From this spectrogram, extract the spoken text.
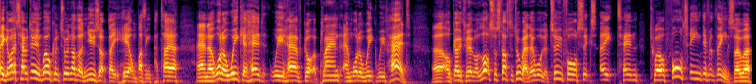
Hey guys, how are we doing? Welcome to another news update here on Buzzing Pattaya. And uh, what a week ahead we have got planned, and what a week we've had. Uh, I'll go through it. We've got lots of stuff to talk about. There we've got 2, 4, 6, 8, 10, 12, 14 different things. So uh,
